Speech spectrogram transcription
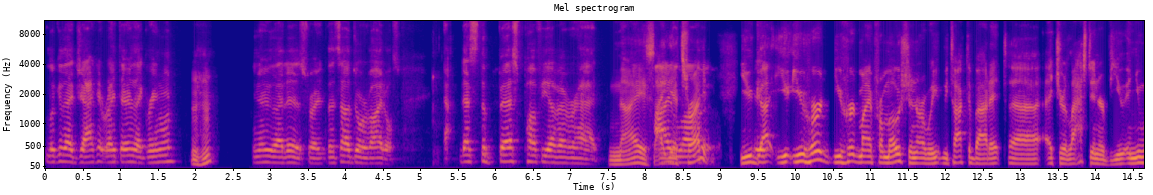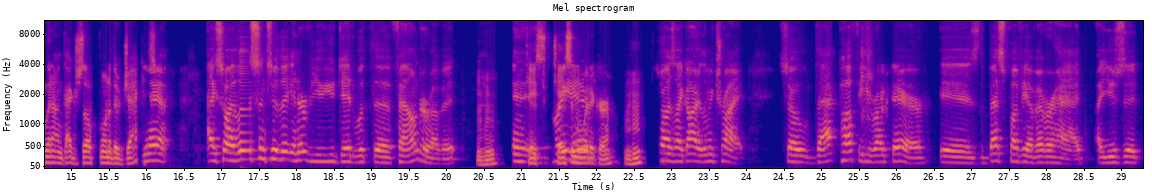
look at that jacket right there, that green one. Mm-hmm. You know who that is, right? That's Outdoor Vitals. That's the best puffy I've ever had. Nice. I, that's right. it. You It- got you you heard you heard my promotion or we we talked about it uh, at your last interview and you went out and got yourself one of their jackets. Yeah. I so I listened to the interview you did with the founder of it, Mhm. and it's Taste a great Taysom interview. Whitaker. Mhm. So I was like, all right, let me try it. So that puffy right there is the best puffy I've ever had. I used it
